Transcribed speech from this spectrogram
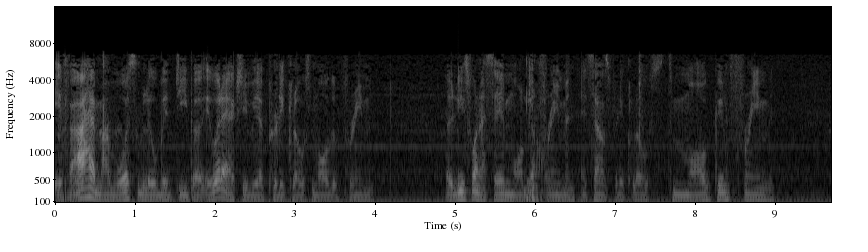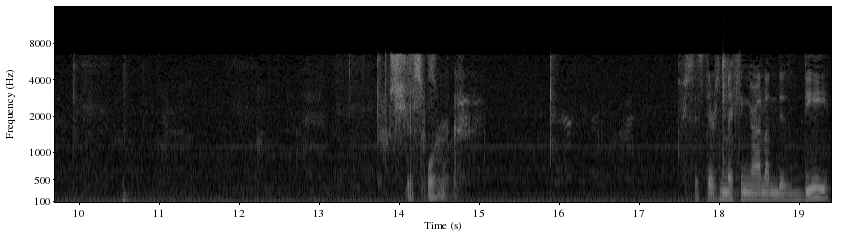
if I had my voice a little bit deeper, it would actually be a pretty close Morgan Freeman. At least when I say Morgan No. Freeman, it sounds pretty close to Morgan Freeman. Let's just work. Your sister's missing out on this D.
